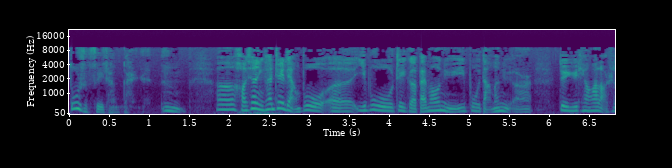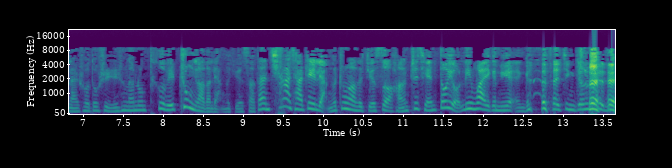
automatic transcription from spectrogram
都是非常感嗯。呃，好像你看这两部，呃，一部这个《白毛女》，一部《党的女儿》，对于田华老师来说都是人生当中特别重要的两个角色。但恰恰这两个重要的角色，好像之前都有另外一个女演员跟他在竞争似的。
